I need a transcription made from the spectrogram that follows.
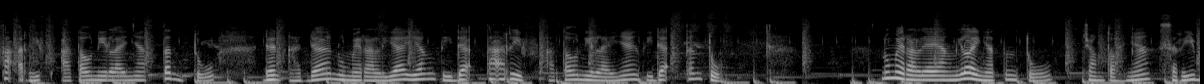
takrif atau nilainya tentu dan ada numeralia yang tidak takrif atau nilainya yang tidak tentu. Numeralia yang nilainya tentu, contohnya 1000,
